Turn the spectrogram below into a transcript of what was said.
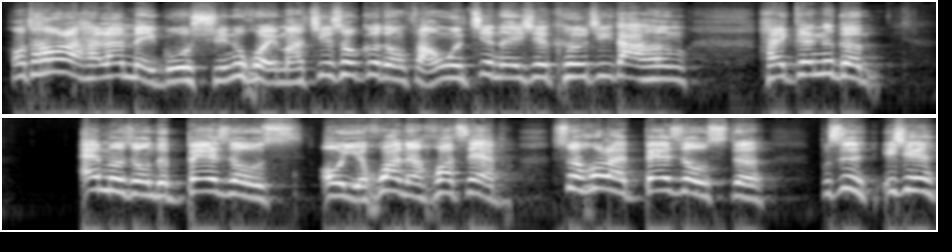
然后他后来还来美国巡回嘛，接受各种访问，见了一些科技大亨，还跟那个 Amazon 的 Bezos 哦也换了 WhatsApp。所以后来 Bezos 的不是一些。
